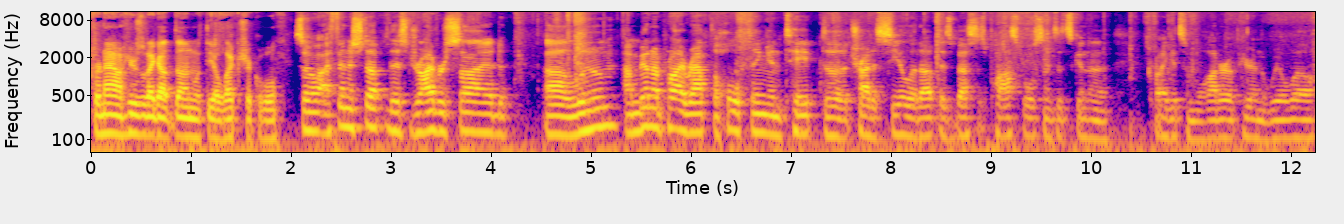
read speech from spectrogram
for now, here's what I got done with the electrical. So I finished up this driver's side uh, loom. I'm gonna probably wrap the whole thing in tape to try to seal it up as best as possible since it's gonna probably get some water up here in the wheel well.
